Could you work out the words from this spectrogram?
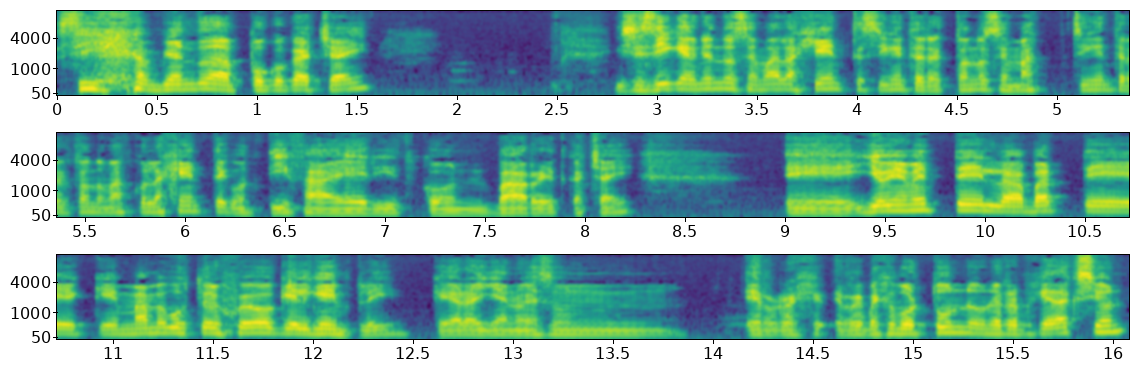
sigue cambiando de a poco, ¿cachai? Y se sigue abriéndose más la gente, sigue interactuándose más, sigue interactuando más con la gente, con Tifa, Edith, con Barrett, ¿cachai? Eh, y obviamente la parte que más me gustó del juego que el gameplay, que ahora ya no es un RPG, por turno, un RPG de acción,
